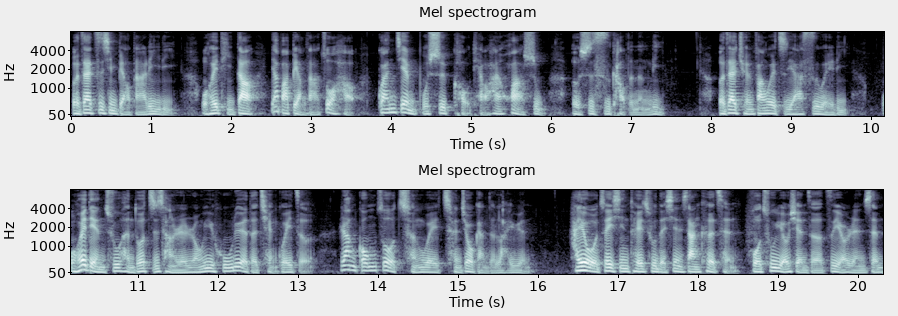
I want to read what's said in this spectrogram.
而在自信表达力里，我会提到要把表达做好，关键不是口条和话术，而是思考的能力。而在全方位职涯思维里，我会点出很多职场人容易忽略的潜规则，让工作成为成就感的来源。还有我最新推出的线上课程《活出有选择自由人生》，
